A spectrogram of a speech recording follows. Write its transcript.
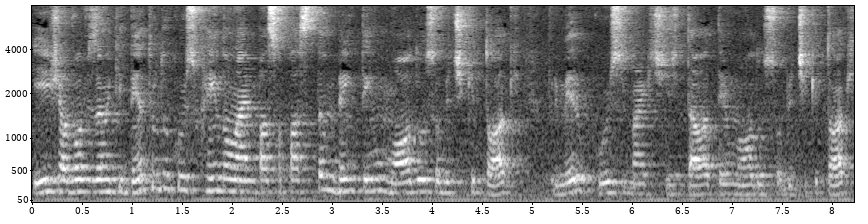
e já vou avisando que dentro do curso Renda Online Passo a Passo também tem um módulo sobre TikTok. Primeiro curso de marketing digital a ter um módulo sobre TikTok,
